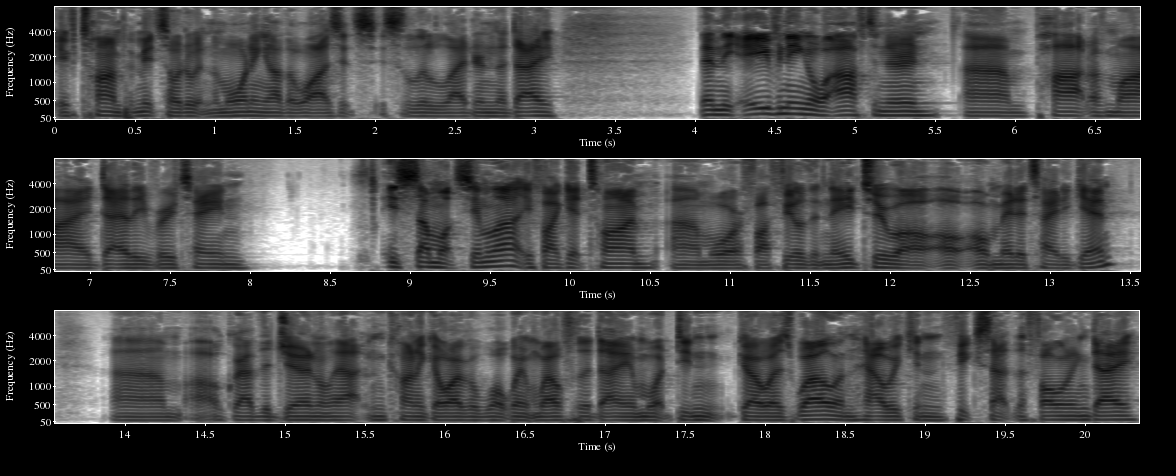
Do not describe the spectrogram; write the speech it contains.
if time permits, I'll do it in the morning. Otherwise, it's it's a little later in the day. Then the evening or afternoon um, part of my daily routine is somewhat similar. If I get time, um, or if I feel the need to, I'll, I'll, I'll meditate again. Um, I'll grab the journal out and kind of go over what went well for the day and what didn't go as well and how we can fix that the following day.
